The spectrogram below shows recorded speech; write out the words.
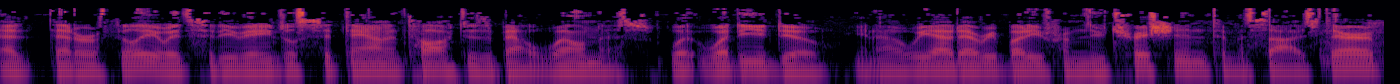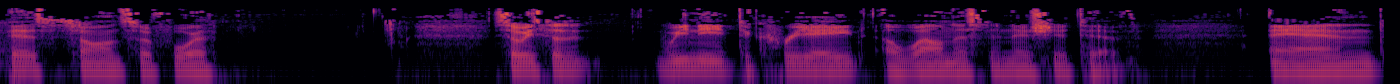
at, that are affiliated with City of Angels sit down and talk to us about wellness. What, what do you do? You know, we had everybody from nutrition to massage therapists, so on and so forth. So we said we need to create a wellness initiative. And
